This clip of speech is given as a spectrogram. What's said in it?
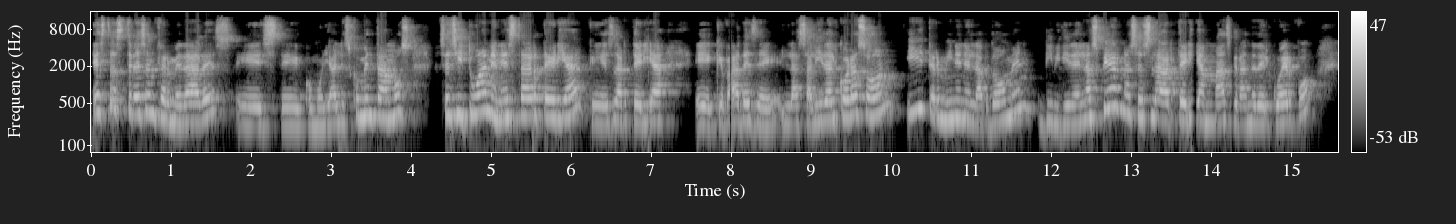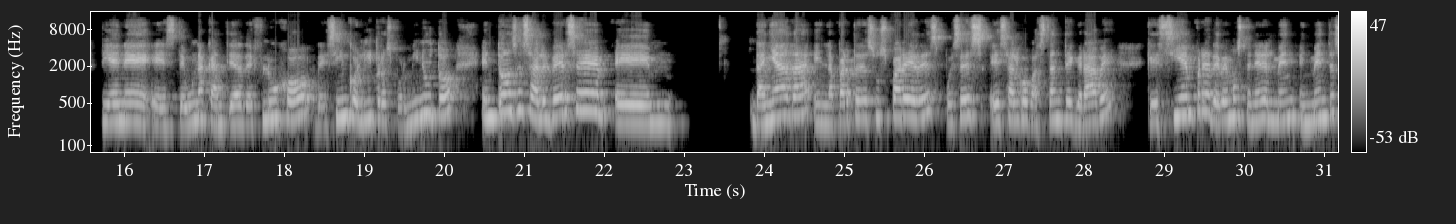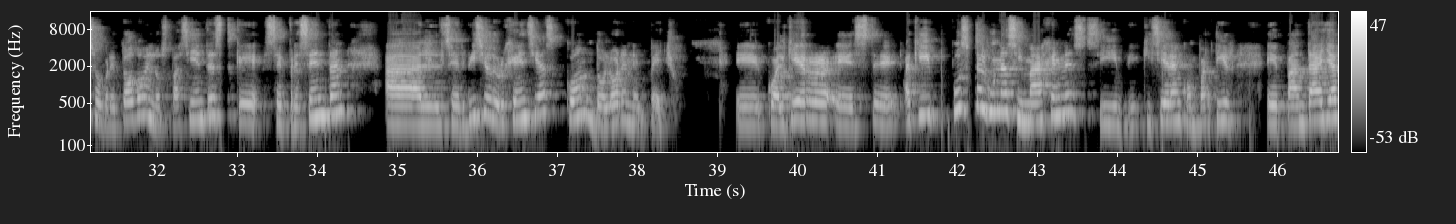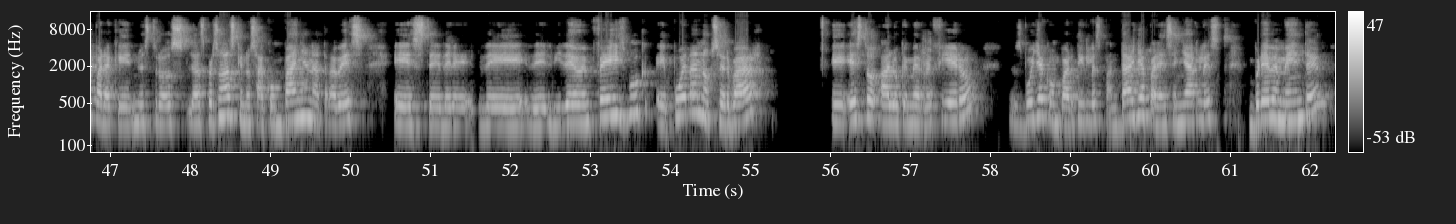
Estas tres enfermedades, este, como ya les comentamos, se sitúan en esta arteria, que es la arteria eh, que va desde la salida del corazón y termina en el abdomen, dividida en las piernas. Es la arteria más grande del cuerpo. Tiene este, una cantidad de flujo de 5 litros por minuto. Entonces, al verse em, dañada en la parte de sus paredes, pues es, es algo bastante grave que siempre debemos tener en mente, sobre todo en los pacientes que se presentan al servicio de urgencias con dolor en el pecho. Eh, cualquier, este, aquí puse algunas imágenes, si quisieran compartir eh, pantalla para que nuestros, las personas que nos acompañan a través este, del video en Facebook eh, puedan observar eh, esto a lo que me refiero. Les voy a compartirles pantalla para enseñarles brevemente.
